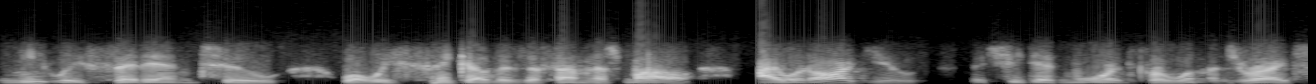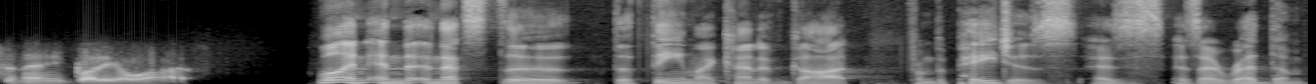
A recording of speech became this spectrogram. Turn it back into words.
neatly fit into what we think of as a feminist model. I would argue that she did more for women's rights than anybody alive. Well, and, and and that's the the theme I kind of got from the pages as as I read them.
